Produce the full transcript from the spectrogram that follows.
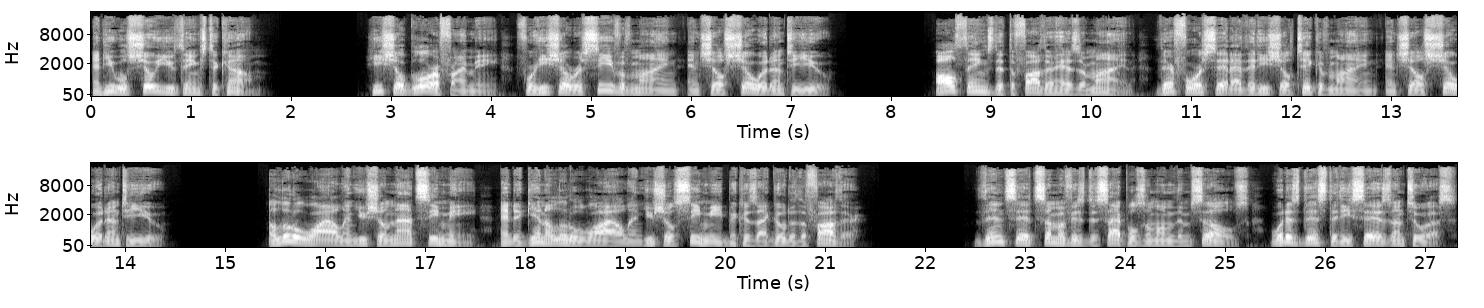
And he will show you things to come. He shall glorify me, for he shall receive of mine, and shall show it unto you. All things that the Father has are mine, therefore said I that he shall take of mine, and shall show it unto you. A little while, and you shall not see me, and again a little while, and you shall see me, because I go to the Father. Then said some of his disciples among themselves, What is this that he says unto us?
